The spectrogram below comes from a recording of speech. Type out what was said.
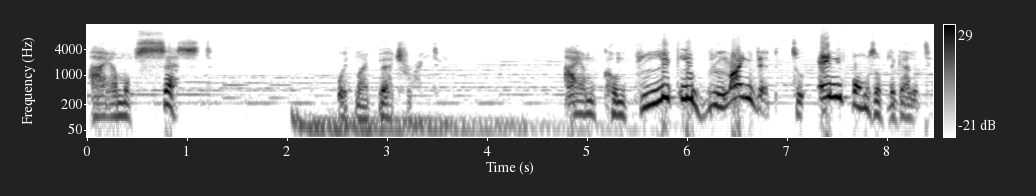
I am obsessed with my birthright. I am completely blinded to any forms of legality.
